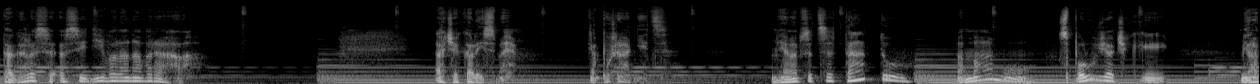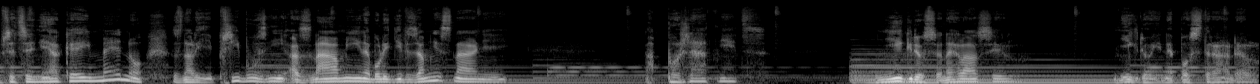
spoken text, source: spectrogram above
Takhle se asi dívala na vraha. A čekali jsme. A pořád nic. Měla přece tátu a mámu, spolužačky. Měla přece nějaké jméno, znali ji příbuzní a známí nebo lidi v zaměstnání. A pořád nic. Nikdo se nehlásil, nikdo ji nepostrádal.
